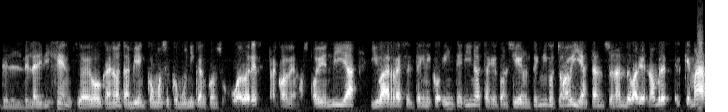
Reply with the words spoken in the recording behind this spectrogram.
de, la dirigencia de Boca, ¿no? También cómo se comunican con sus jugadores. Recordemos, hoy en día Ibarra es el técnico interino hasta que consiguen un técnico. Todavía están sonando varios nombres. El que más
